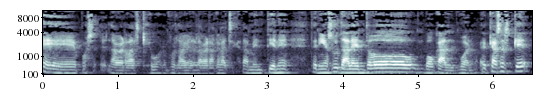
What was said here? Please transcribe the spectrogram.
eh, pues la verdad es que, bueno, pues la, la verdad que la chica también tiene, tenía su talento vocal. Bueno, el caso es que,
